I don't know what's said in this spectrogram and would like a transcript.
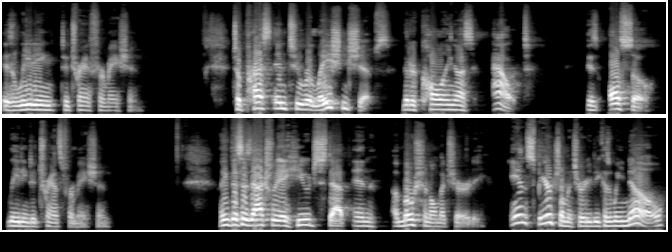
is leading to transformation to press into relationships that are calling us out is also leading to transformation. I think this is actually a huge step in emotional maturity and spiritual maturity because we know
